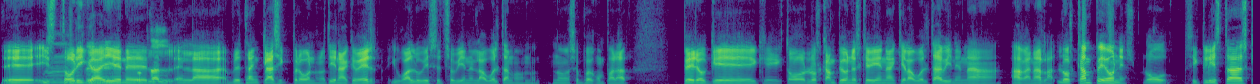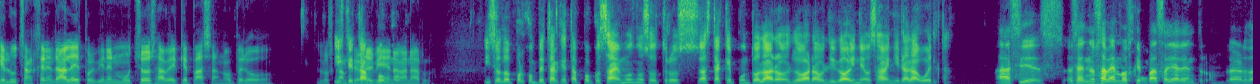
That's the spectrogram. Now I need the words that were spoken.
eh, mm, histórica ahí en, el, en, la Bretagne Classic, pero bueno, no tiene nada que ver. Igual lo hubiese hecho bien en la vuelta, no, no, no se puede comparar pero que, todos los campeones que vienen aquí a la vuelta vienen a, ganarla. Los campeones, luego ciclistas que luchan generales, pues vienen muchos a ver qué pasa, ¿no? Pero los campeones vienen a ganarla. Y solo por completar que tampoco sabemos nosotros hasta qué punto lo hará, lo hará obligado Ineos a venir a la vuelta. Así es. O sea, no sabemos qué pasa allá adentro, la verdad.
